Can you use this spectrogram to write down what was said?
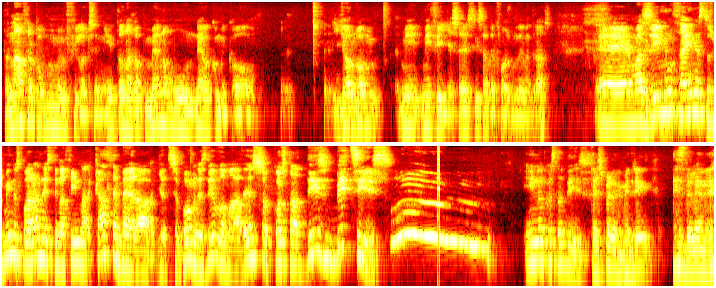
τον άνθρωπο που με φιλοξενεί, τον αγαπημένο μου νέο κομικό Γιώργο, μη, μη θίγεσαι, εσύ είσαι αδερφός μου, δεν μετράς. Ε, μαζί μου θα είναι στους μήνες παράνοιας στην Αθήνα κάθε μέρα για τις επόμενες δύο εβδομάδες ο Κωνσταντής Μπίτσης. Είναι ο Κωνσταντής. Καλησπέρα Δημήτρη. Έτσι δεν λένε.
